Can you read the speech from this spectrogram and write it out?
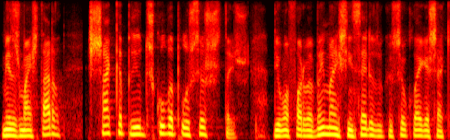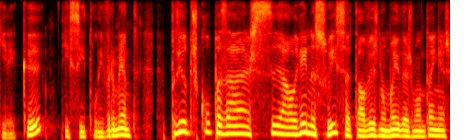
Meses mais tarde, Chaka pediu desculpa pelos seus festejos, de uma forma bem mais sincera do que o seu colega Shakiri, que, e cito livremente, pediu desculpas a se alguém na Suíça, talvez no meio das montanhas,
